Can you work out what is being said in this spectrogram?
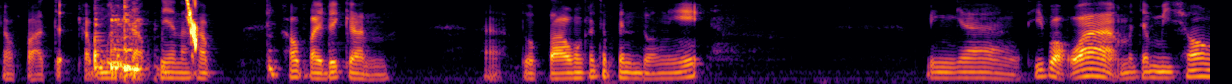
กับฝาจะกับมือจับเนี่ยนะครับ เข้าไปด้วยกัน อ่าตัวเตามันก็จะเป็นตัวนี้ปิ้งย่างที่บอกว่ามันจะมีช่อง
